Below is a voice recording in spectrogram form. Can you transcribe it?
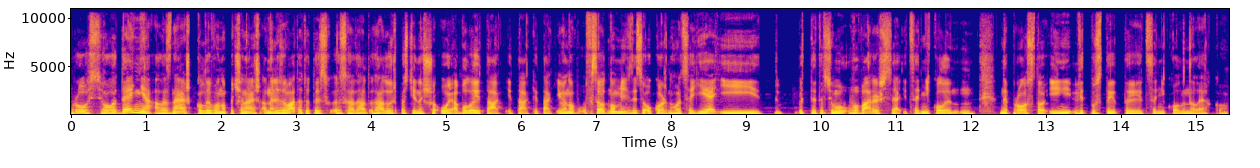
про сьогодення, але знаєш, коли воно починаєш аналізувати, то ти згадуєш постійно, що ой, а було і так, і так, і так. І воно все одно мені здається, у кожного це є, і ти, ти в цьому виваришся, і це ніколи не просто, і відпустити це ніколи не легко.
